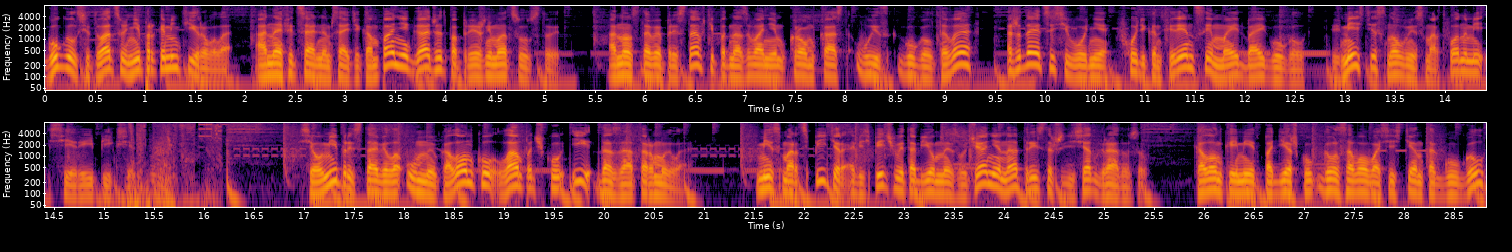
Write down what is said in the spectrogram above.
Google ситуацию не прокомментировала, а на официальном сайте компании гаджет по-прежнему отсутствует. Анонс ТВ-приставки под названием Chromecast with Google TV ожидается сегодня в ходе конференции Made by Google вместе с новыми смартфонами серии Pixel. Xiaomi представила умную колонку, лампочку и дозатор мыла. Mi Smart Speaker обеспечивает объемное звучание на 360 градусов. Колонка имеет поддержку голосового ассистента Google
